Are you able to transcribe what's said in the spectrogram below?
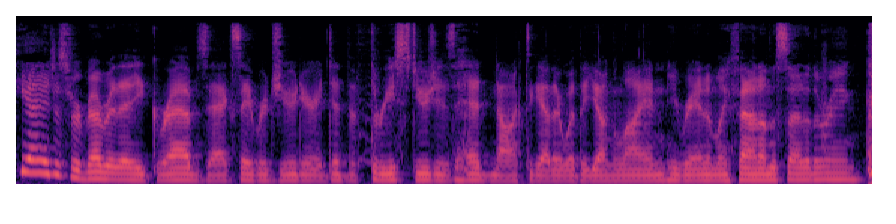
Yeah, I just remember that he grabbed Zack Sabre Jr. and did the Three Stooges head knock together with a young lion he randomly found on the side of the ring.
